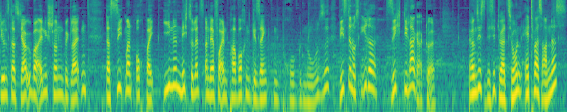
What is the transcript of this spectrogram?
die uns das Jahr über eigentlich schon begleiten. Das sieht man auch bei Ihnen, nicht zuletzt an der vor ein paar Wochen gesenkten Prognose. Wie ist denn aus Ihrer Sicht die Lage aktuell? Bei uns ist die Situation etwas anders.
